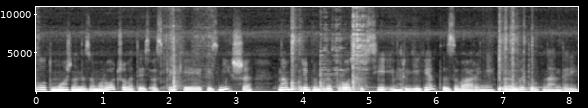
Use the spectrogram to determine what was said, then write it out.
Тут можна не заморочуватись, оскільки пізніше нам потрібно буде просто всі інгредієнти зварені, перебити в блендері.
